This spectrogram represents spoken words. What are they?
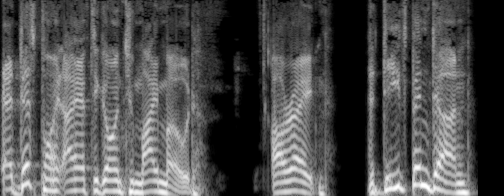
at this point I have to go into my mode. All right. The deed's been done.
